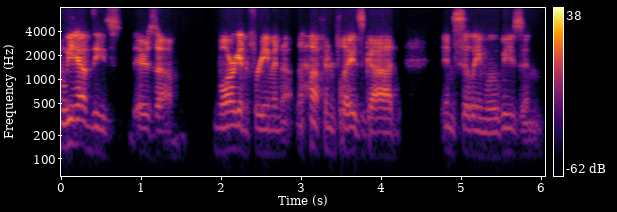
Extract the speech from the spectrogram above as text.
we have these, there's um Morgan Freeman often plays God in silly movies and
